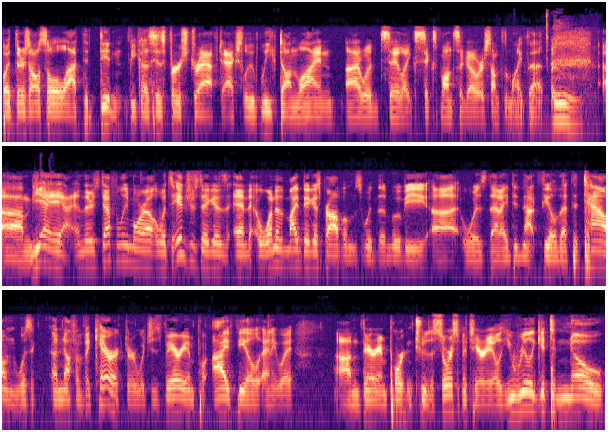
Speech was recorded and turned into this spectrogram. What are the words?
but there's also a lot that didn't because his first draft actually leaked online. I would say like six months ago or something like that. Um, yeah, yeah, yeah, and there's definitely more. el- What's interesting is, and one of my biggest problems with the movie uh, was that I did not feel that the town was a, enough of a character, which is very important. I feel anyway, um, very important to the source material. You really get to know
